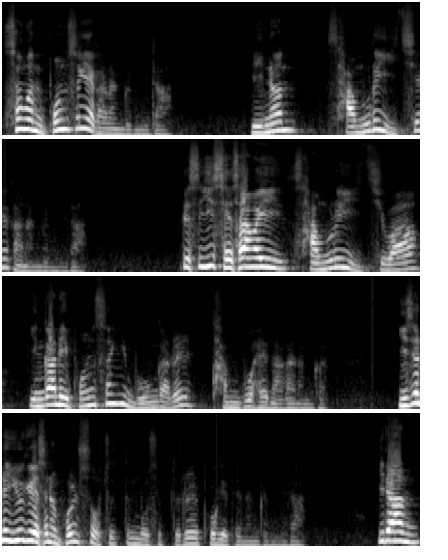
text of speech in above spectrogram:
성은 본성에 관한 겁니다. 리는 사물의 이치에 관한 겁니다. 그래서 이 세상의 사물의 이치와 인간의 본성이 무언가를 탐구해 나가는 것. 이전의 유교에서는 볼 수 없었던 모습들을 보게 되는 겁니다. 이러한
